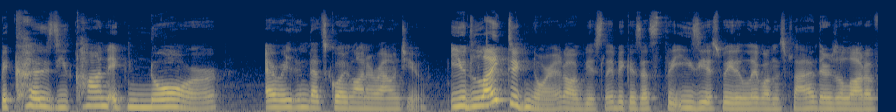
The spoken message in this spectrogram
because you can't ignore everything that's going on around you. You'd like to ignore it, obviously, because that's the easiest way to live on this planet. There's a lot of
